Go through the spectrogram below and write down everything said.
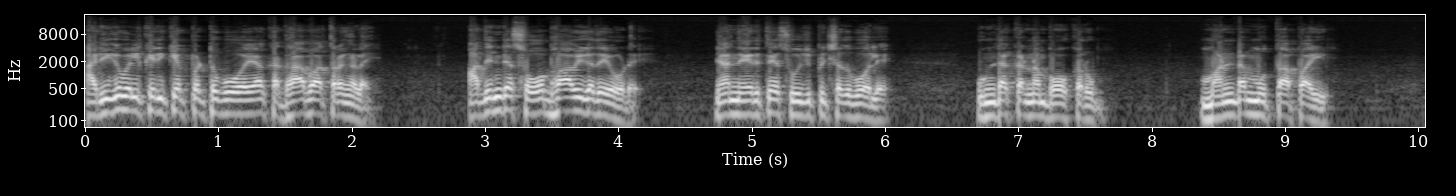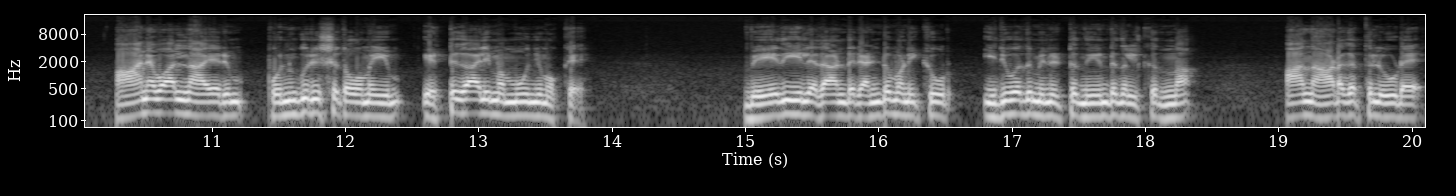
അരികവൽക്കരിക്കപ്പെട്ടു പോയ കഥാപാത്രങ്ങളെ അതിന്റെ സ്വാഭാവികതയോടെ ഞാൻ നേരത്തെ സൂചിപ്പിച്ചതുപോലെ ഉണ്ടക്കണ്ണം പോക്കറും മണ്ടം മുത്താപ്പായും ആനവാൽ നായരും പൊൻകുരിശ് തോമയും എട്ടുകാലി മമ്മൂഞ്ഞുമൊക്കെ വേദിയിൽ ഏതാണ്ട് രണ്ട് മണിക്കൂർ ഇരുപത് മിനിറ്റ് നീണ്ടു നിൽക്കുന്ന ആ നാടകത്തിലൂടെ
